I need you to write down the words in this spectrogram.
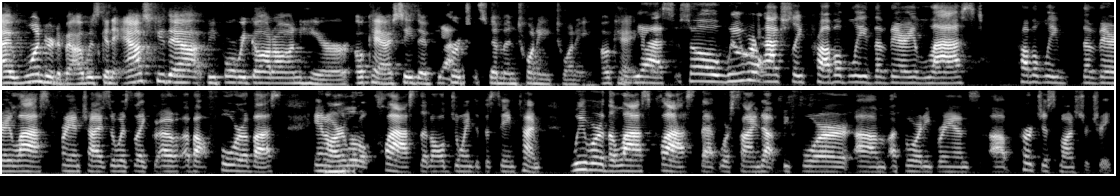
I wondered about. I was going to ask you that before we got on here. Okay, I see they yeah. purchased them in 2020. Okay. Yes. So we were actually probably the very last probably the very last franchise. There was like uh, about four of us in mm-hmm. our little class that all joined at the same time. We were the last class that were signed up before um, Authority Brands uh, purchased Monster Tree.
